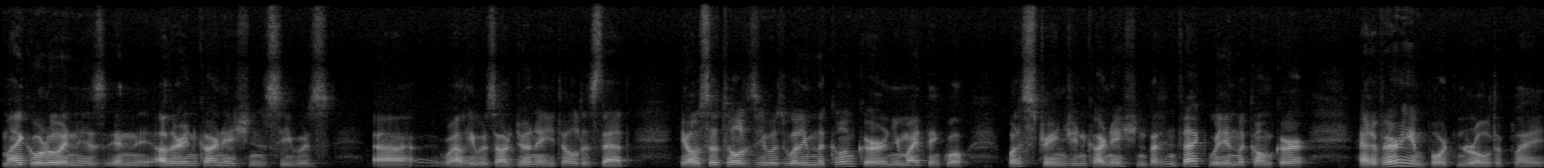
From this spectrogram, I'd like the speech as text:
my guru in his in other incarnations, he was uh, well, he was Arjuna. He told us that. He also told us he was William the Conqueror, and you might think, well, what a strange incarnation. But in fact, William the Conqueror had a very important role to play.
